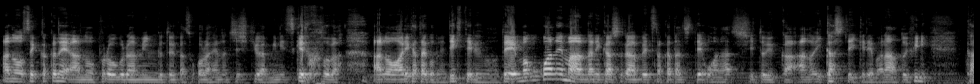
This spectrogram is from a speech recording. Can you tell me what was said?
あの、せっかくね、あの、プログラミングというかそこら辺の知識は身につけることが、あの、ありがたいことにできているので、まあ、ここはね、まあ、何かしら別の形でお話というか、あの、活かしていければなというふうに考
